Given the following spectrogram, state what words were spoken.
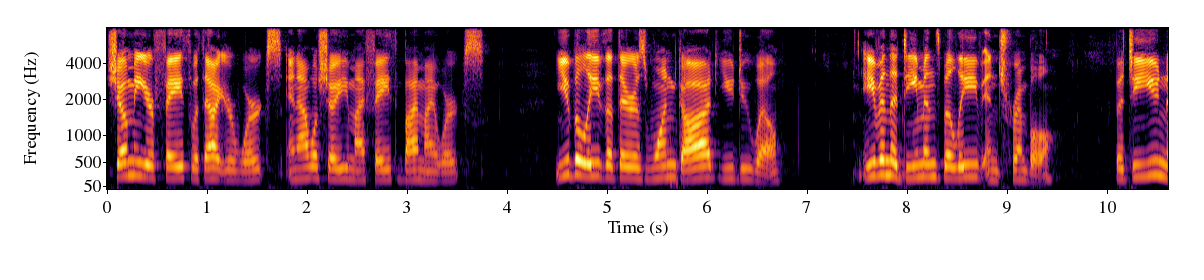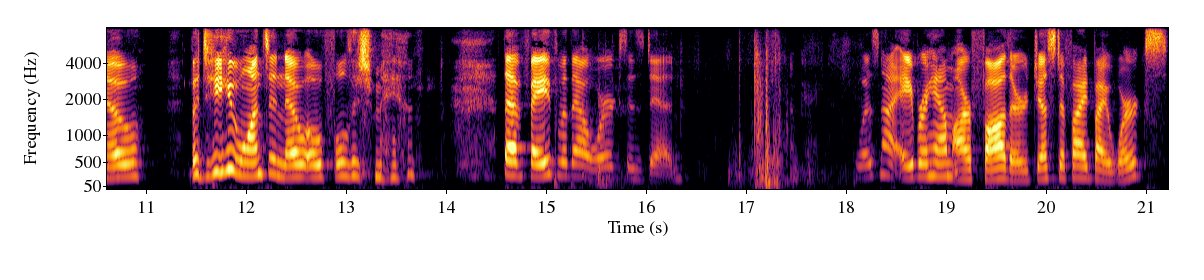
Show me your faith without your works, and I will show you my faith by my works. You believe that there is one God, you do well. Even the demons believe and tremble. But do you know, but do you want to know, O foolish man, that faith without works is dead? Okay. Was not Abraham our father justified by works?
